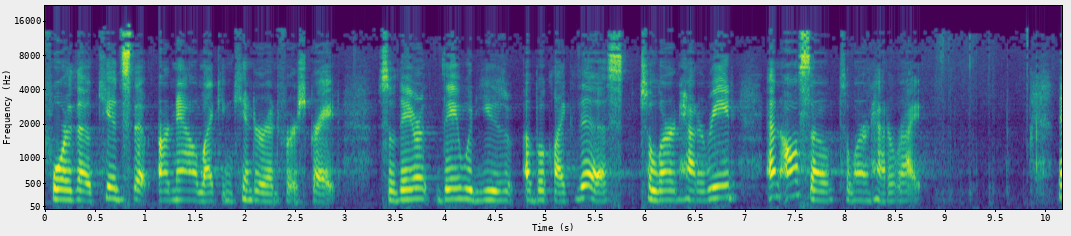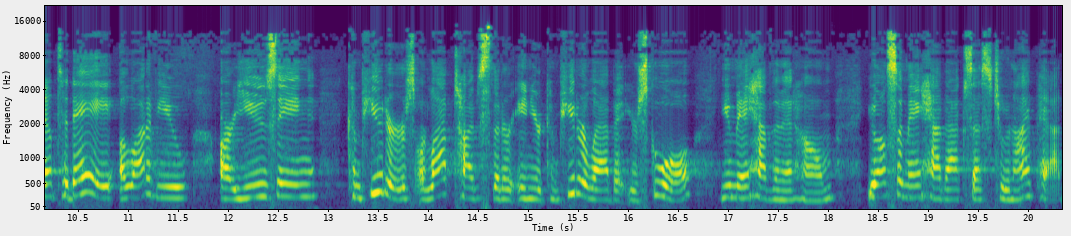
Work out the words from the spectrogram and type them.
for the kids that are now like in kinder and first grade. So they, are, they would use a book like this to learn how to read and also to learn how to write. Now today, a lot of you are using computers or laptops that are in your computer lab at your school. You may have them at home. You also may have access to an iPad.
